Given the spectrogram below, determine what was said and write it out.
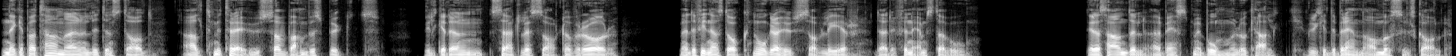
Negapatan är en liten stad, allt med trähus av bambus byggt, vilket är en särdeles art av rör, men det finns dock några hus av ler där det förnämsta bo. Deras handel är mest med bomull och kalk, vilket är bränna av musselskalor.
